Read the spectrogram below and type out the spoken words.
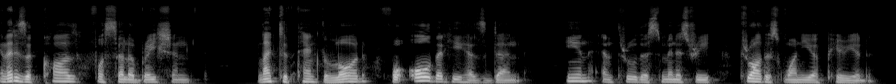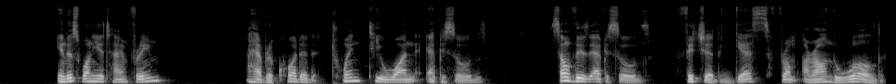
and that is a cause for celebration. I'd like to thank the Lord for all that He has done in and through this ministry throughout this one year period. In this one year time frame, I have recorded 21 episodes. Some of these episodes featured guests from around the world,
